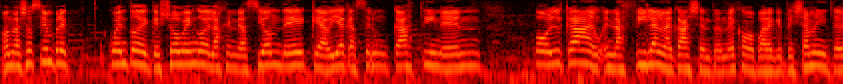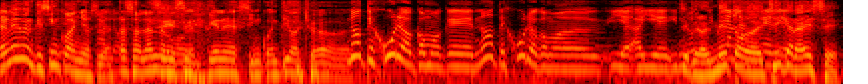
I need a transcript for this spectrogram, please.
Onda, yo siempre cuento de que yo vengo de la generación de que había que hacer un casting en Polka, en, en la fila, en la calle, ¿entendés? Como para que te llamen y te vean. Tenés 25 años, Iba. Estás hablando Sí, como sí. que tienes 58. No, te juro, como que, no, te juro, como... Y, y- y Sí, no pero el método de redes. chica era ese,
